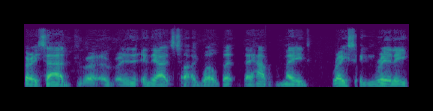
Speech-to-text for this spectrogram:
very sad uh, in, in the outside world, but they have made racing really,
